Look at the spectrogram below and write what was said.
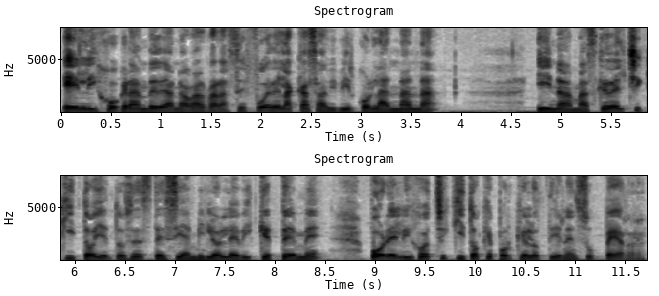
el hijo grande de Ana Bárbara se fue de la casa a vivir con la nana y nada más queda el chiquito y entonces decía Emilio Levi que teme por el hijo chiquito que porque lo tienen súper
